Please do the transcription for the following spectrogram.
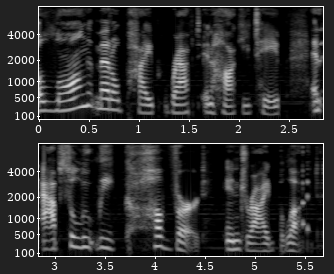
a long metal pipe wrapped in hockey tape, and absolutely covered in dried blood.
